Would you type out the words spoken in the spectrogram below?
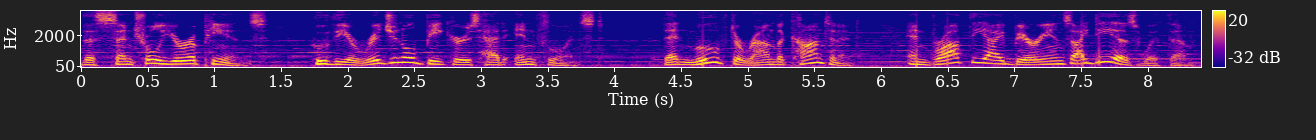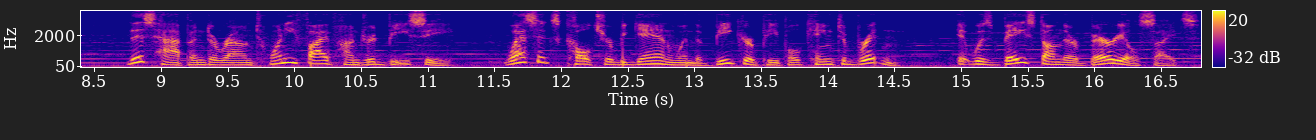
The Central Europeans, who the original beakers had influenced, then moved around the continent and brought the Iberians' ideas with them. This happened around 2500 BC. Wessex culture began when the Beaker people came to Britain. It was based on their burial sites,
